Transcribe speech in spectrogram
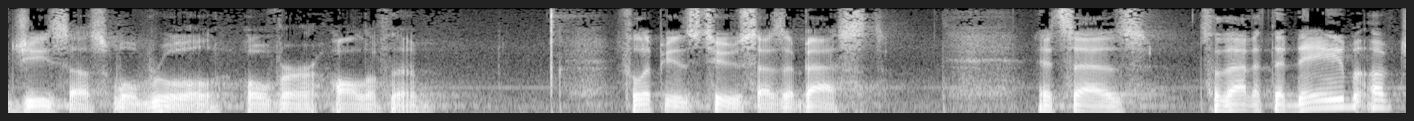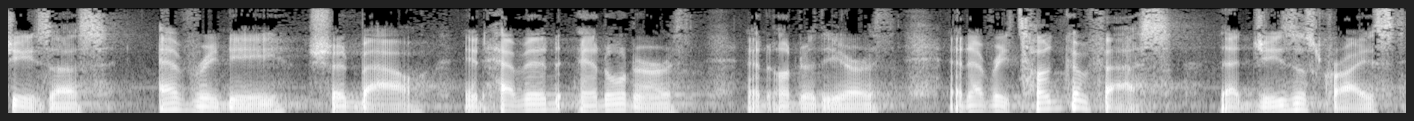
Jesus will rule over all of them. Philippians 2 says it best. It says, So that at the name of Jesus, every knee should bow in heaven and on earth and under the earth, and every tongue confess that Jesus Christ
